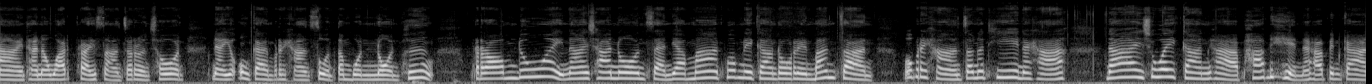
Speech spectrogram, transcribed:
นายธนวัฒน์ไพรสารเจริญโชตนายกองค์การบริหารส่วนตำบลนนพึ่งพร้อมด้วยนายชานนท์แสนยามาศผู้อำนวยการโรงเรียนบ้านจันทร์ผู้บริหารเจ้าหน้าที่นะคะ ได้ช่วยกันค่ะ ภาพที่เห็นนะคะ เป็นการ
